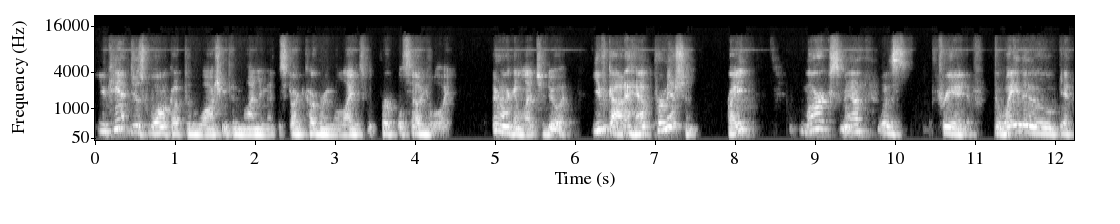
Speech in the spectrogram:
you can't just walk up to the Washington Monument and start covering the lights with purple celluloid. They're not going to let you do it you've got to have permission, right? Mark Smith was creative. The way to get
